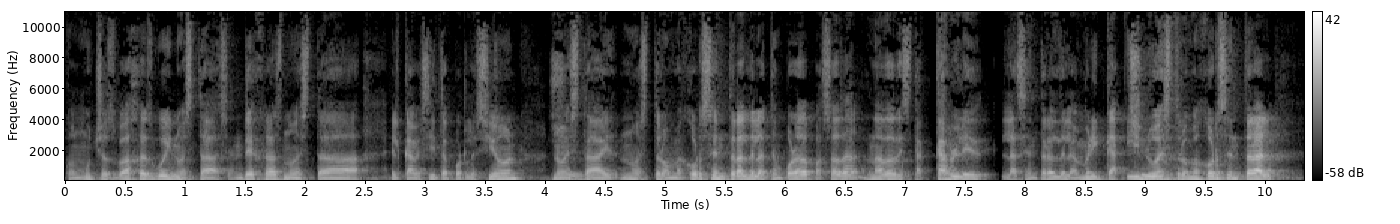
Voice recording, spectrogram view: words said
con muchas bajas, güey, no está Cendejas, no está el cabecita por lesión, no está nuestro mejor central de la temporada pasada, nada destacable la central de la América. Y Sí. nuestro mejor central,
